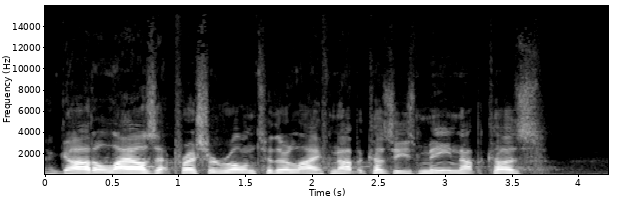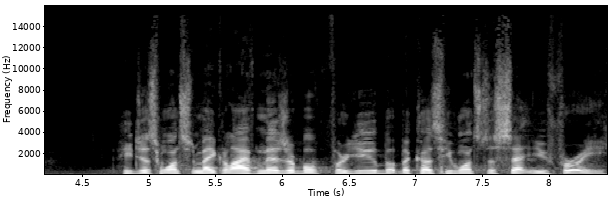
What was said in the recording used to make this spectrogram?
And God allows that pressure to roll into their life, not because He's mean, not because He just wants to make life miserable for you, but because He wants to set you free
